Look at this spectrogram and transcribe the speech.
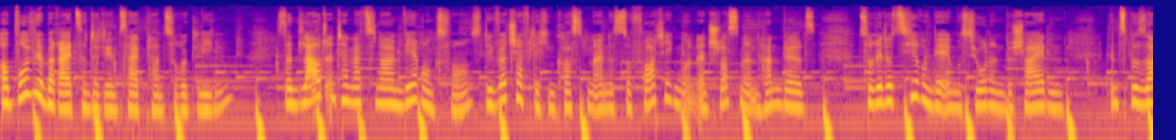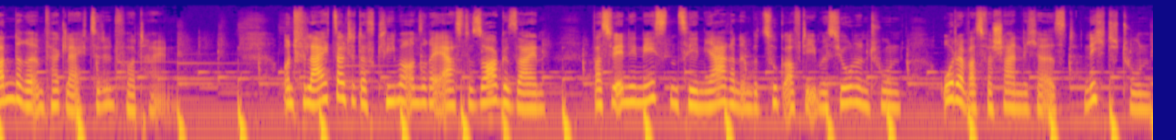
Obwohl wir bereits hinter dem Zeitplan zurückliegen, sind laut internationalen Währungsfonds die wirtschaftlichen Kosten eines sofortigen und entschlossenen Handels zur Reduzierung der Emissionen bescheiden, insbesondere im Vergleich zu den Vorteilen. Und vielleicht sollte das Klima unsere erste Sorge sein, was wir in den nächsten zehn Jahren in Bezug auf die Emissionen tun oder was wahrscheinlicher ist, nicht tun,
